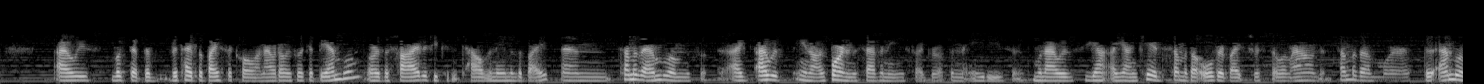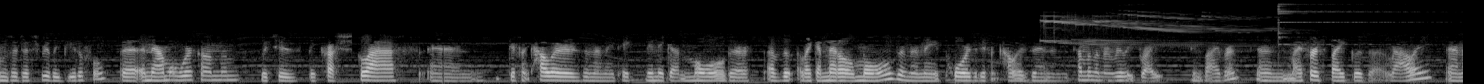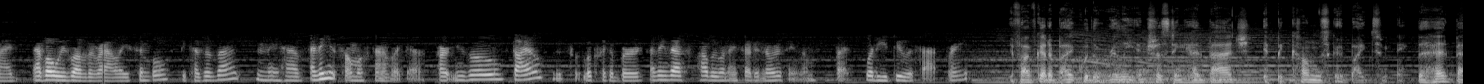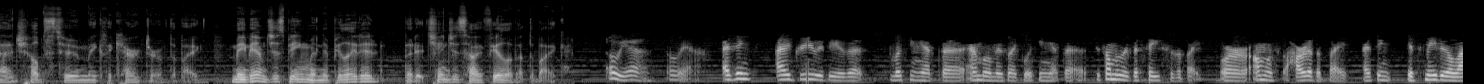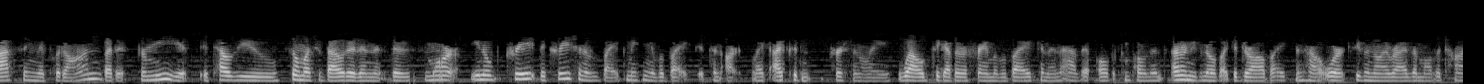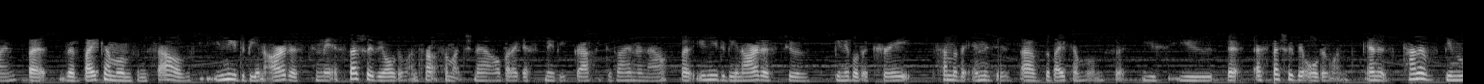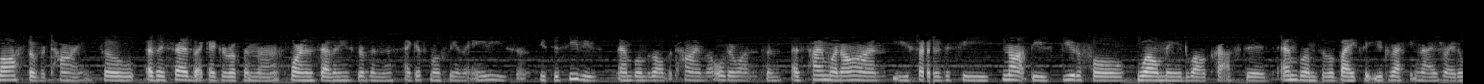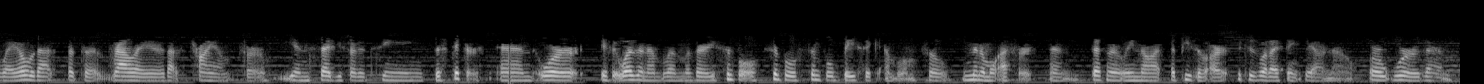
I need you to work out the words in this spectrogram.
I always looked at the the type of bicycle, and I would always look at the emblem or the side if you couldn't tell the name of the bike. And some of the emblems, I I was you know I was born in the 70s, so I grew up in the 80s. And when I was young, a young kid, some of the older bikes were still around, and some of them were the emblems are just really beautiful. The enamel work on them, which is they crush glass and different colors, and then they take they make a mold or of the, like a metal mold, and then they pour the different colors in, and some of them are really bright and vibrant. And my first bike was a Raleigh, and I I've always loved the Raleigh symbol because of that. And they have, I think it's almost kind of like a Art Nouveau style. It's, it looks like a bird. I think that's probably when I started noticing them. But what do you do with that, right? If I've got a bike with a really interesting head badge, it becomes a good bike to me. The head badge helps to make the character of the bike. Maybe I'm just being manipulated, but it changes how I feel about the bike. Oh yeah, oh yeah. I think I agree with you that looking at the emblem is like looking at the, it's almost like the face of the bike or almost the heart of the bike. I think it's maybe the last thing they put on, but it, for me, it, it tells you so much about it and there's more, you know, create the creation of a bike, making of a bike. It's an art. Like I couldn't personally weld together a frame of a bike and then add all the components. I don't even know if I could draw a bike and how it works, even though I ride them all the time. But the bike emblems themselves, you need to be an artist to make, especially the older ones, not so much now, but I guess maybe graphic designer now. But you need to be an artist to been able to create some of the images of the bike emblems that you you that especially the older ones, and it's kind of been lost over time. So as I said, like I grew up in the born in the 70s, grew up in the I guess mostly in the 80s, and used to see these emblems all the time, the older ones. And as time went on, you started to see not these beautiful, well-made, well-crafted emblems of a bike that you'd recognize right away. Oh, that's that's a Raleigh or that's a Triumph. Or instead, you started seeing the sticker, and or if it was an emblem, a very simple, simple, simple, basic emblem. So minimal effort and definitely not a piece of art, which is what I think they are now, or were then.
